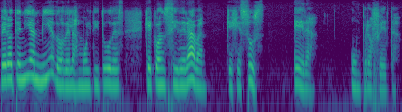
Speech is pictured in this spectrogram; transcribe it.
pero tenían miedo de las multitudes que consideraban que Jesús era un profeta.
